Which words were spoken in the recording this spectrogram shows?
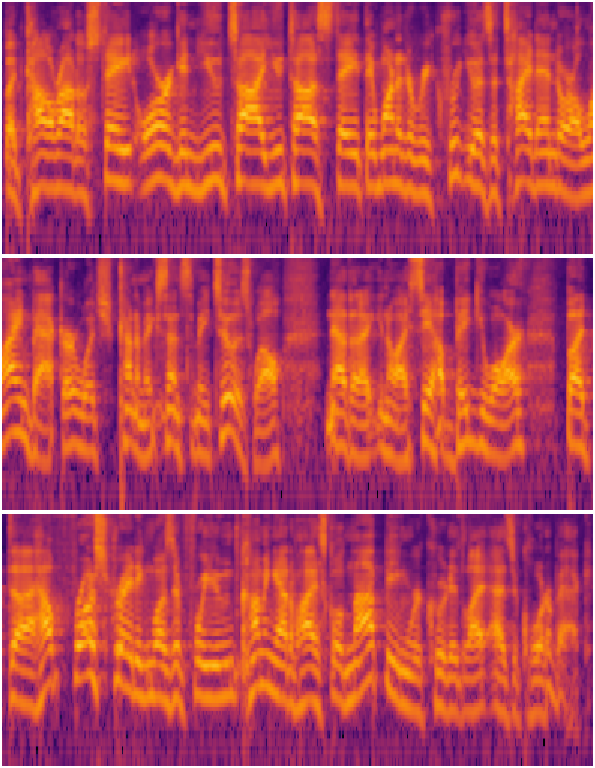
but Colorado State, Oregon, Utah, Utah State, they wanted to recruit you as a tight end or a linebacker, which kind of makes sense to me too as well. Now that I, you know, I see how big you are. But uh, how frustrating was it for you coming out of high school not being recruited as a quarterback?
